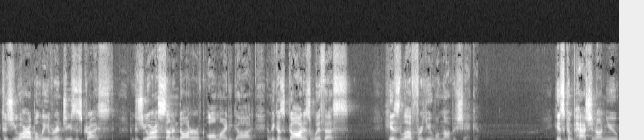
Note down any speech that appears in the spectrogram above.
because you are a believer in Jesus Christ, because you are a son and daughter of Almighty God, and because God is with us, His love for you will not be shaken. His compassion on you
